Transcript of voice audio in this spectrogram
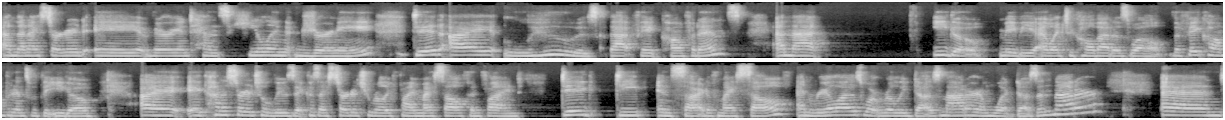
And then I started a very intense healing journey. Did I lose that fake confidence and that ego maybe i like to call that as well the fake confidence with the ego i it kind of started to lose it because i started to really find myself and find dig deep inside of myself and realize what really does matter and what doesn't matter and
